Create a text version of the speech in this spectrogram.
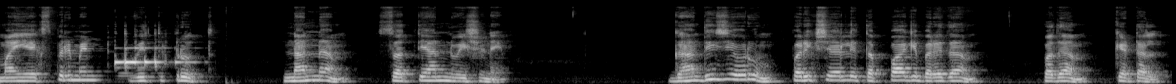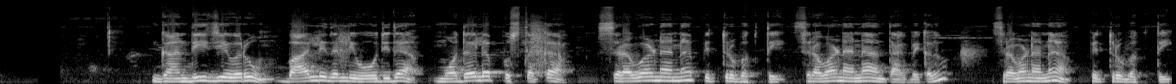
ಮೈ ಎಕ್ಸ್ಪೆರಿಮೆಂಟ್ ವಿತ್ ಟ್ರೂತ್ ನನ್ನ ಸತ್ಯಾನ್ವೇಷಣೆ. ಗಾಂಧೀಜಿಯವರು ಪರೀಕ್ಷೆಯಲ್ಲಿ ತಪ್ಪಾಗಿ ಬರೆದ ಪದ ಕೆಟಲ್. ಗಾಂಧೀಜಿಯವರು ಬಾಲ್ಯದಲ್ಲಿ ಓದಿದ ಮೊದಲ ಪುಸ್ತಕ ಶ್ರವಣನ ಪಿತೃಭಕ್ತಿ. ಶ್ರವಣನ ಅಂತ ಆಗಬೇಕದು ಶ್ರವಣನ ಪಿತೃಭಕ್ತಿ.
